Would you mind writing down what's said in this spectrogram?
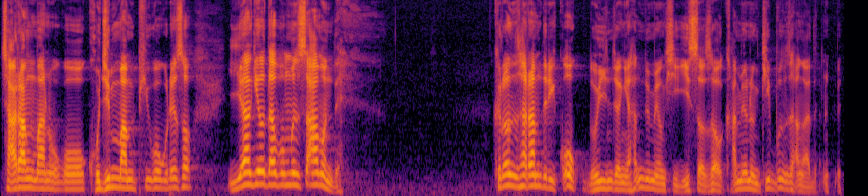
자랑만 하고 고집만 피고 그래서 이야기하다 보면 싸우면 돼. 그런 사람들이 꼭 노인정에 한두 명씩 있어서 가면은 기분 상하다는 거죠.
